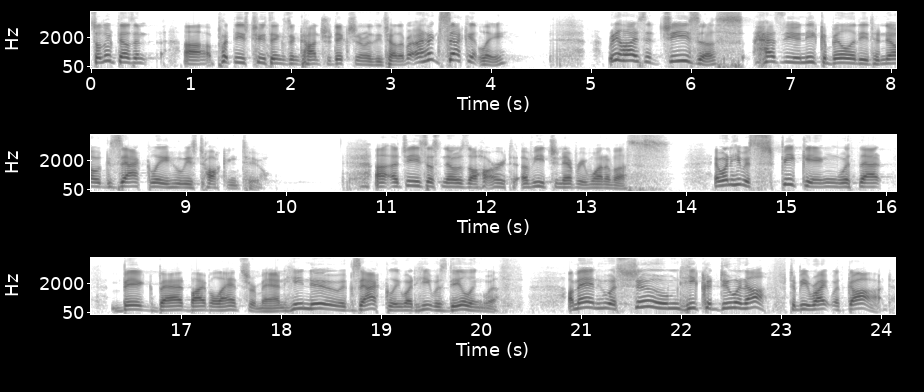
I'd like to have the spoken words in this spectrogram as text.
So Luke doesn't uh, put these two things in contradiction with each other. But I think, secondly, realize that Jesus has the unique ability to know exactly who he's talking to. Uh, Jesus knows the heart of each and every one of us. And when he was speaking with that big, bad Bible answer man, he knew exactly what he was dealing with. A man who assumed he could do enough to be right with God.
